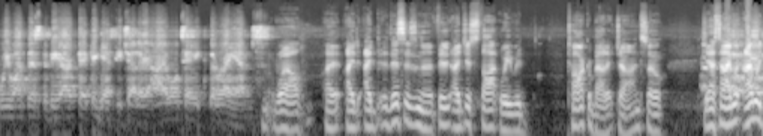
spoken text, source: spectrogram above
we want this to be our pick against each other. I will take the Rams. well, I, I, I this isn't a. I just thought we would talk about it, John. So yes, I would I would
